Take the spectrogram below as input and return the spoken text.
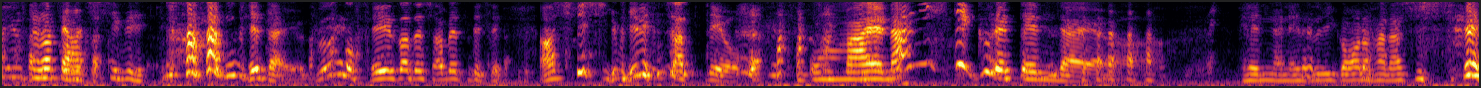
言ってくれた。足しびれてなんでだよ。ずっと正座で喋ってて足しびれちゃってよ。お前何してくれてんだよ変なネズミ子の話して。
